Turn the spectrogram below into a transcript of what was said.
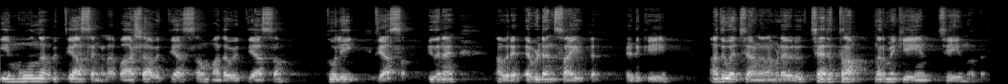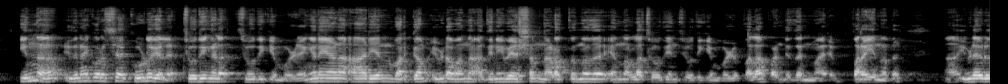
ഈ മൂന്ന് വ്യത്യാസങ്ങൾ ഭാഷാ വ്യത്യാസം മതവ്യത്യാസം തൊലി വ്യത്യാസം. ഇതിനെ അവർ എവിഡൻസ് ആയിട്ട് എടുക്കുകയും അത് വെച്ചാണ് നമ്മുടെ ഒരു ചരിത്രം നിർമ്മിക്കുകയും ചെയ്യുന്നത്. ഇന്ന് ഇതിനെക്കുറിച്ച് കൂടുതൽ ചോദ്യങ്ങൾ ചോദിക്കുമ്പോൾ എങ്ങനെയാണ് ആര്യൻ വർഗം ഇവിടെ വന്ന് അധിനിവേശം നടത്തുന്നത് എന്നുള്ള ചോദ്യം ചോദിക്കുമ്പോൾ പല പണ്ഡിതന്മാരും പറയുന്നത് ഇവിടെ ഒരു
